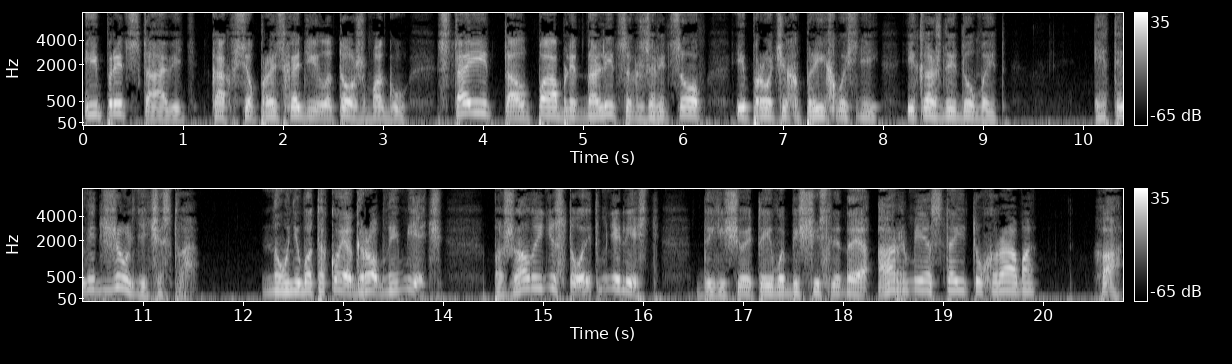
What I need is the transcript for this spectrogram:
И представить, как все происходило, тоже могу. Стоит толпа бледнолицых жрецов и прочих прихвостней, и каждый думает, это ведь жульничество. Но у него такой огромный меч. Пожалуй, не стоит мне лезть. Да еще это его бесчисленная армия стоит у храма. Ха!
